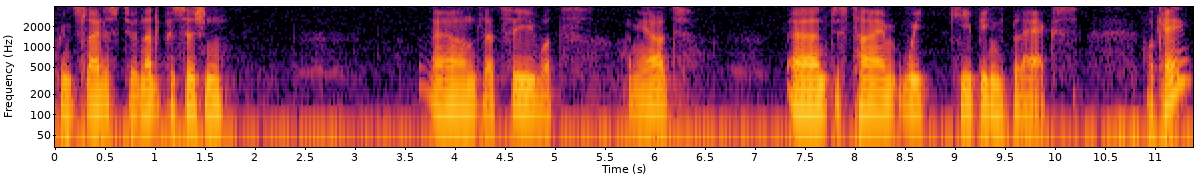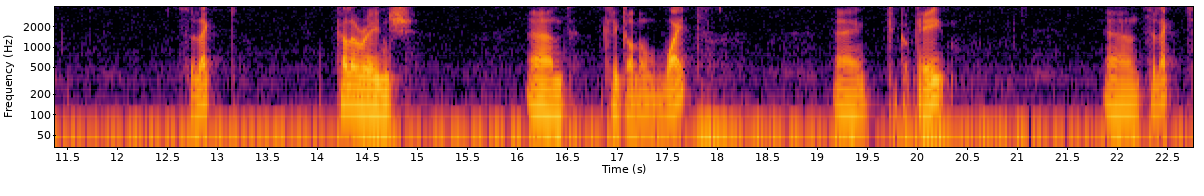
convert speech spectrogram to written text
bring the sliders to another position and let's see what's coming out and this time we keeping the blacks okay select color range and click on white and click OK. And select.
